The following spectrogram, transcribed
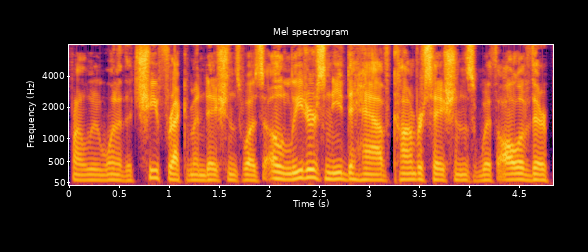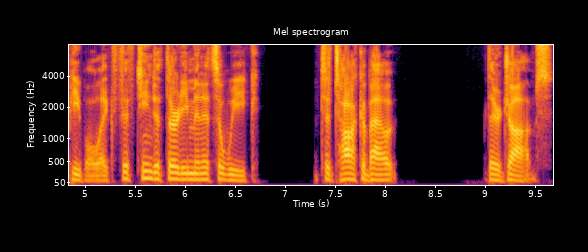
probably one of the chief recommendations was, oh, leaders need to have conversations with all of their people, like 15 to 30 minutes a week to talk about their jobs.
